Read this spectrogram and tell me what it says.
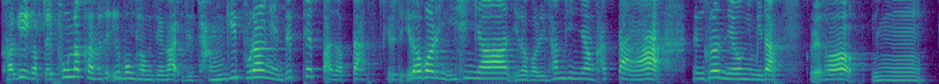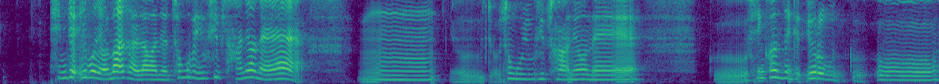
가격이 갑자기 폭락하면서 일본 경제가 이제 장기 불황의 늪에 빠졌다. 그래서 잃어버린 20년, 잃어버린 30년 같다는 그런 내용입니다. 그래서 음 심지어 일본이 얼마나 잘 나가냐. 1964년에, 음, 1964년에, 그, 신칸센, 여러분, 그, 어,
